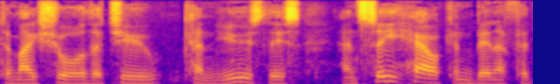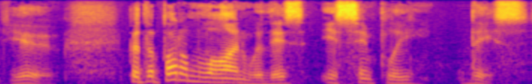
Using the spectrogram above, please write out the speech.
to make sure that you can use this and see how it can benefit you. But the bottom line with this is simply this.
